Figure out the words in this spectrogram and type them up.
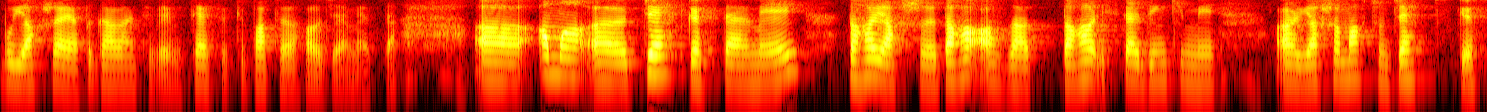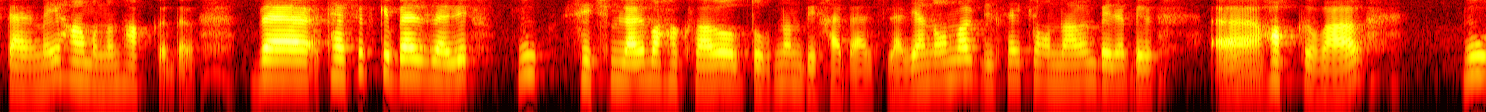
bu yaxşı həyatı qarantiya vermir. Təəssüf ki, patriarxal cəmiyyətdə. Amma cəhd göstərmək daha yaxşı, daha azad, daha istədiyin kimi yaşamaq üçün cəhd göstərmək hamının haqqıdır. Və təəssüf ki, bəziləri bu seçimləri və haqqları olduğundan bir xəbərdirlər. Yəni onlar bilsə ki, onların belə bir ə, haqqı var, bu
